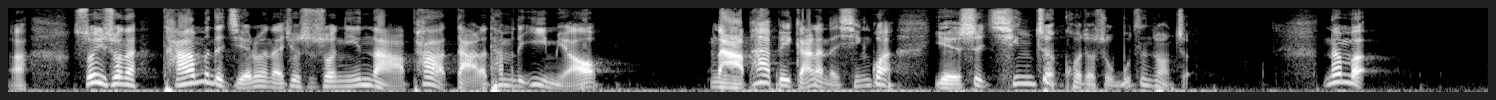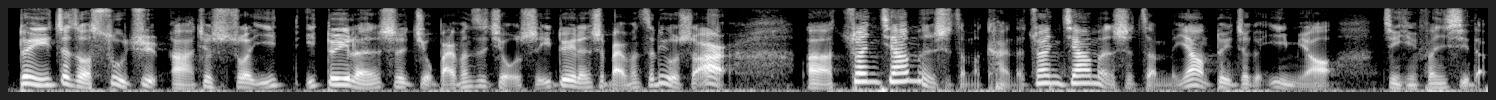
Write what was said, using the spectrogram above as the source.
啊，所以说呢，他们的结论呢，就是说你哪怕打了他们的疫苗，哪怕被感染的新冠，也是轻症或者是无症状者。那么对于这种数据啊，就是说一一堆人是九百分之九十，一堆人是百分之六十二，啊，专家们是怎么看的？专家们是怎么样对这个疫苗进行分析的？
